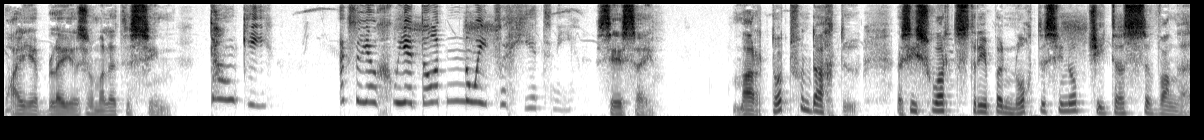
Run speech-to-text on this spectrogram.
baie bly is om hulle te sien. Dankie. Ek sal jou goeie daad nooit vergeet nie. sê sy. Maar tot vandag toe is die swart strepe nog te sien op cheetahs se wange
